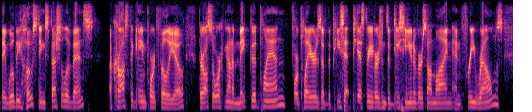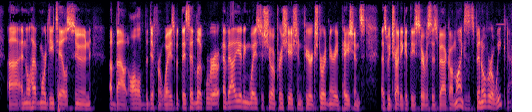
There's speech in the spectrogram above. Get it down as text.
they will be hosting special events across the game portfolio. They're also working on a make good plan for players of the PS- PS3 versions of DC Universe Online and Free Realms, uh, and they'll have more details soon about all of the different ways. But they said, look, we're evaluating ways to show appreciation for your extraordinary patience as we try to get these services back online because it's been over a week now.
